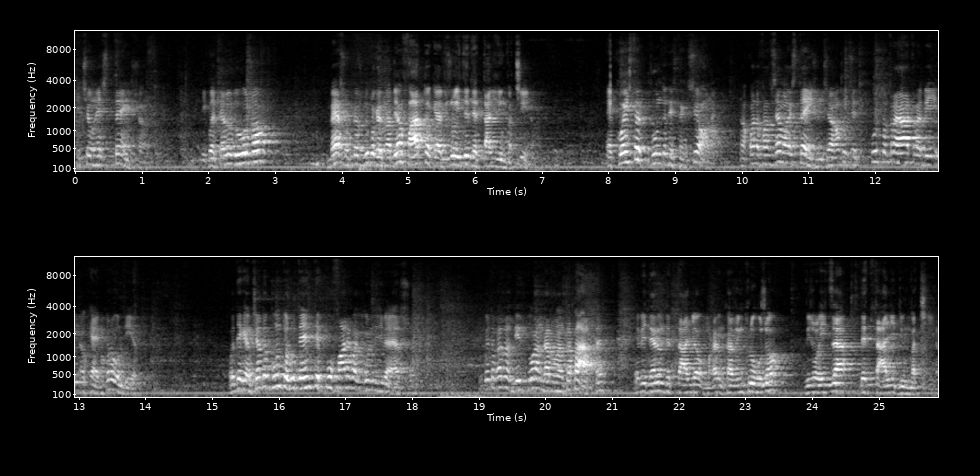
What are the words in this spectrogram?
che c'è un'extension di quel caso d'uso verso il caso d'uso che non abbiamo fatto, che visualizza i dettagli di un vaccino. E questo è il punto di estensione. No, quando facciamo l'extension diciamo qui c'è punto 3A, 3B, ok, ma cosa vuol dire? Vuol dire che a un certo punto l'utente può fare qualcosa di diverso questo caso addirittura andare da un'altra parte e vedere un dettaglio, magari un caso incluso, visualizza dettagli di un vaccino.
